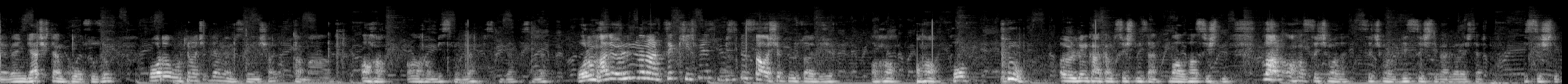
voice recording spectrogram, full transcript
Yani Ben gerçekten kolsuzum. Bu arada ultini açık dememişsin inşallah. Tamam. Aha, aha bismillah, bismillah, bismillah. Oğlum hadi ölün lan artık. Hiç biz, biz mi savaş yapıyoruz sadece? Aha, aha, hop, puh. Öldün kankam sıçtın sen. Vallahi sıçtın. Lan aha sıçmadı. Sıçmadı. Biz sıçtık arkadaşlar. Biz sıçtık.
